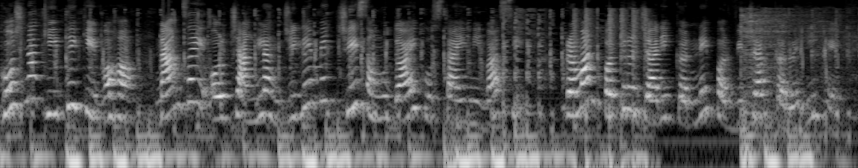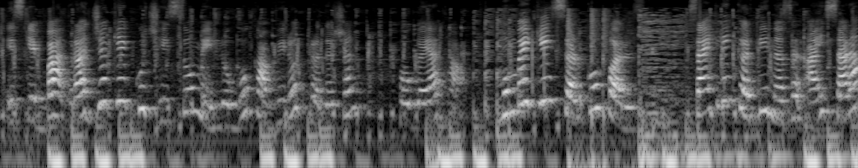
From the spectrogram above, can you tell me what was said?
घोषणा की थी कि वह नामसाई और चांगलांग ज़िले में छह समुदाय को स्थायी निवासी जारी करने पर विचार कर रही है। इसके बाद राज्य के कुछ हिस्सों में लोगों का विरोध प्रदर्शन हो गया था। मुंबई की सड़कों पर साइकिलिंग करती नज़र आई सारा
